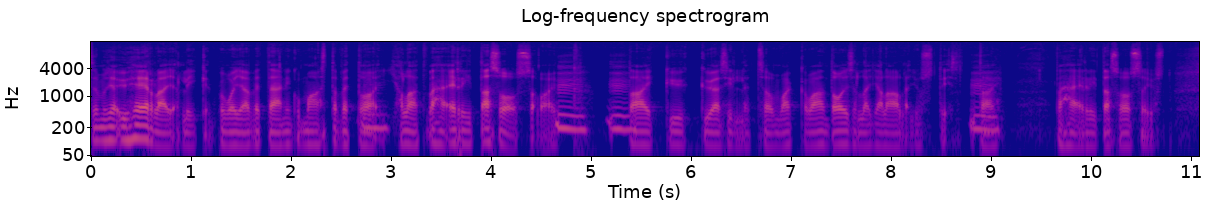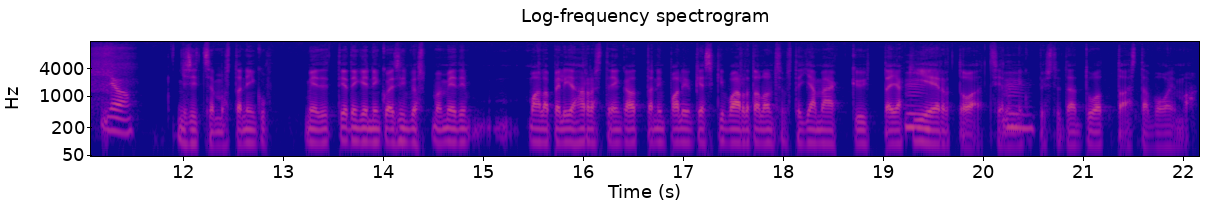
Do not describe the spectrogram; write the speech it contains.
semmoisia yhden raajan liikkeitä, me voidaan vetää niin kuin maastavetoa mm. jalat vähän eri tasossa vaikka, mm. Mm. tai kyykkyä sille, että se on vaikka vaan toisella jalalla justiin, mm. tai vähän eri tasossa just. Joo. Ja sitten semmoista niin kuin, mietit, tietenkin niin kuin esim. jos mä mietin mailapelien harrastajien kautta, niin paljon keskivartalon semmoista jämäkkyyttä ja mm. kiertoa, että siellä mm. niin kuin pystytään tuottaa sitä voimaa.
